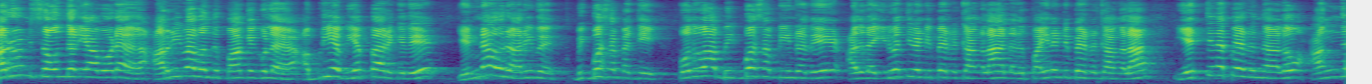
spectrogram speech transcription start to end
அருண் சௌந்தர்யாவோட அறிவை வந்து பார்க்கக்குள்ள அப்படியே வியப்பா இருக்குது. என்ன ஒரு அறிவு? பிக் பாஸை பத்தி. பொதுவா பிக் பாஸ் அப்படின்றது அதுல இருபத்தி ரெண்டு பேர் இருக்காங்களா? அல்லது பதினெட்டு பேர் இருக்காங்களா? எத்தனை பேர் இருந்தாலும் அங்க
